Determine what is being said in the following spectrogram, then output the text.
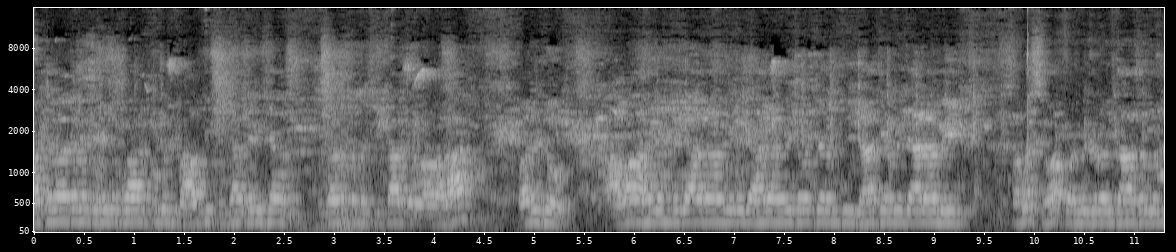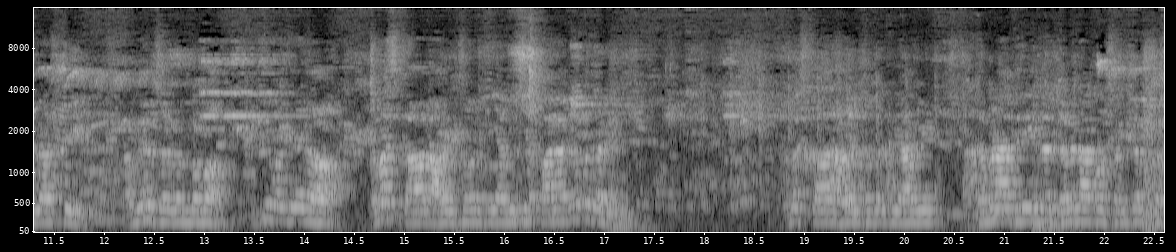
પ્રાર્થના કરો કે હે ભગવાન ખૂબ જ ભાવથી પૂજા કરી છે પૂજાનો તમે સ્વીકાર કરવાવાળા પડજો આવાહનમ વિજાનામિ વિજાનામિ તવચરમ પૂજાત્યમ વિજાનામિ સમસ્વ પરમેશ્વરં દાસર્વમ નાસ્તિ અમે સર્વમ મમ ઇતિ મંત્રેણ નમસ્કાર આહન સમર્પયામિ છે પાનાગ્ર પદ્રવે નમસ્કાર આહન સમર્પયામિ જમણા હાથની અંદર જળ રાખો સંકલ્પ કરો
